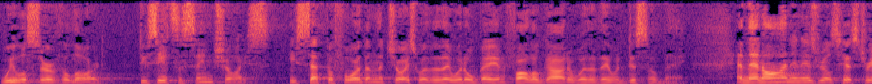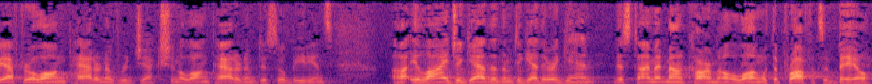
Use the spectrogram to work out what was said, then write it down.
we will serve the Lord. Do you see it's the same choice? He set before them the choice whether they would obey and follow God or whether they would disobey. And then on in Israel's history, after a long pattern of rejection, a long pattern of disobedience, uh, Elijah gathered them together again, this time at Mount Carmel, along with the prophets of Baal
